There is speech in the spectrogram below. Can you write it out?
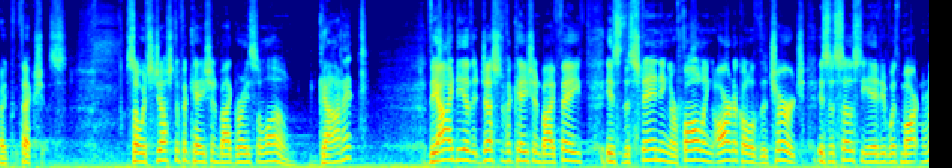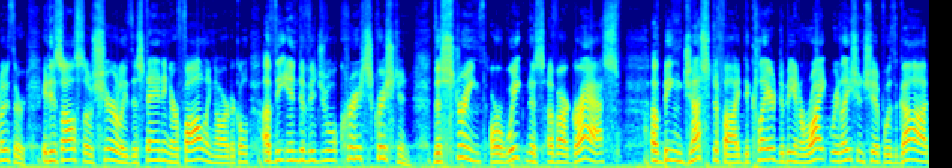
infectious. So it's justification by grace alone. Got it? The idea that justification by faith is the standing or falling article of the church is associated with Martin Luther. It is also surely the standing or falling article of the individual Christian. The strength or weakness of our grasp of being justified, declared to be in a right relationship with God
